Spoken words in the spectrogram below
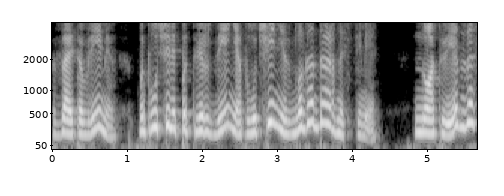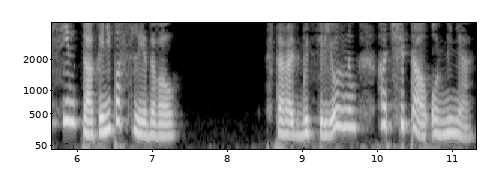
За это время мы получили подтверждение о получении с благодарностями, но ответ за сим так и не последовал. Стараясь быть серьезным, отчитал он меня,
